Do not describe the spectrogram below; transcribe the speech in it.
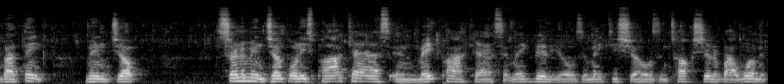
But I think men jump certain men jump on these podcasts and make podcasts and make videos and make these shows and talk shit about women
